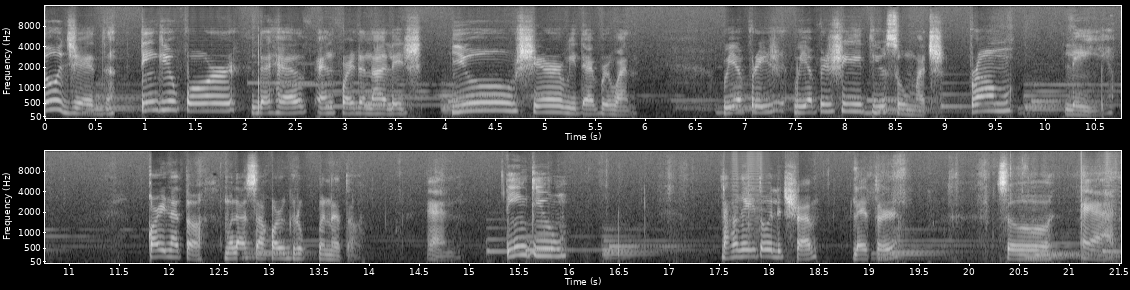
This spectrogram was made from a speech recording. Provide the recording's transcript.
To Jed, thank you for the help and for the knowledge you share with everyone. We appreciate we appreciate you so much. From Lay. Core na to, mula sa core group ko na to. Ayan. Thank you. Nakaganito ulit siya. Letter. So, ayan.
